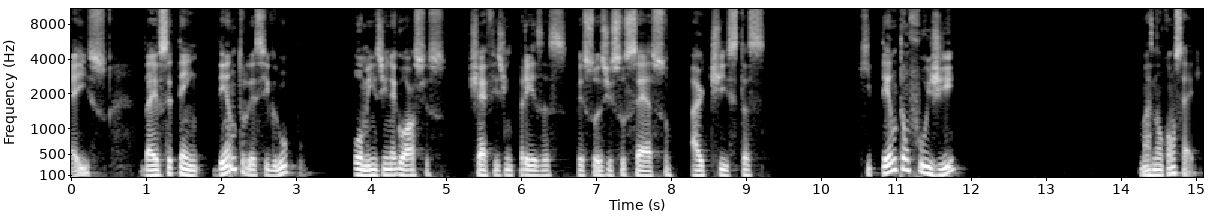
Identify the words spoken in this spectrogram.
É isso. Daí você tem, dentro desse grupo, homens de negócios, chefes de empresas, pessoas de sucesso, artistas, que tentam fugir, mas não conseguem.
